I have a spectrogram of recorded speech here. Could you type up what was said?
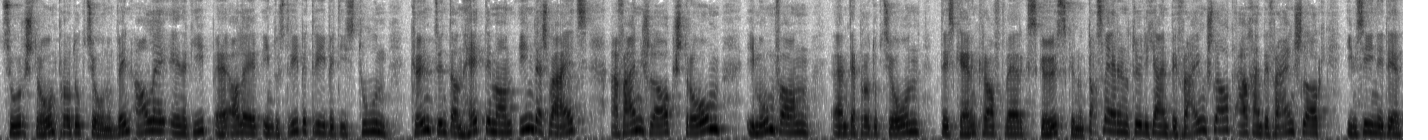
zur Stromproduktion. Und wenn alle Energie, äh, alle Industriebetriebe dies tun könnten, dann hätte man in der Schweiz auf einen Schlag Strom im Umfang ähm, der Produktion des Kernkraftwerks Gösgen. Und das wäre natürlich ein Befreiungsschlag, auch ein Befreiungsschlag im Sinne der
